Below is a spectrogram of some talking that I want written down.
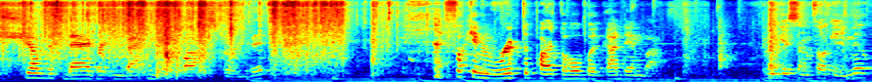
Shove this bag right in back into the box for a bit. Fucking ripped apart the whole but goddamn box. We get some fucking milk.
